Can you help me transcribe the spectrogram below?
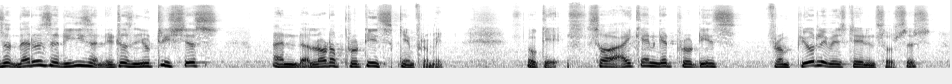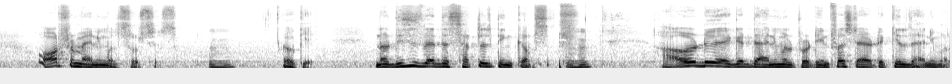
So there was a reason. It was nutritious and a lot of proteins came from it. Okay, so I can get proteins from purely vegetarian sources or from animal sources. Okay, now this is where the subtle thing comes. How do I get the animal protein? First, I have to kill the animal.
